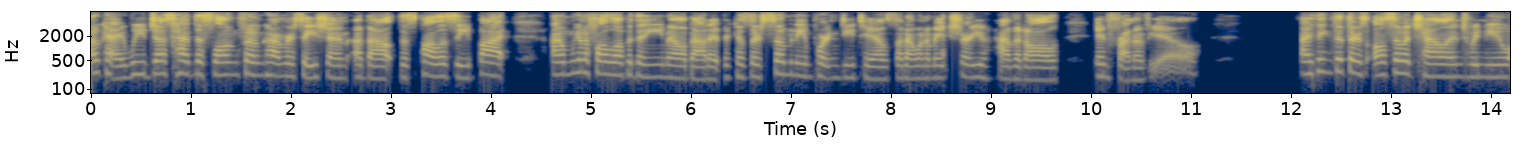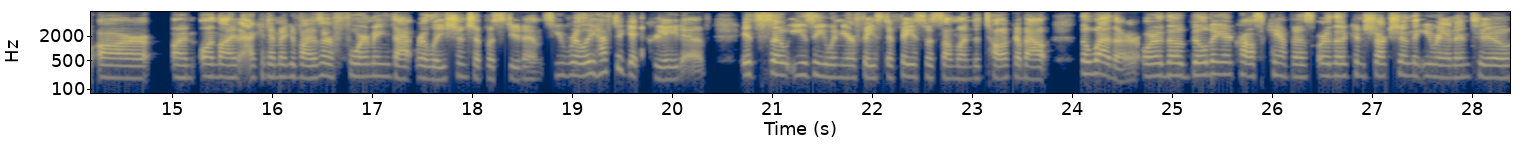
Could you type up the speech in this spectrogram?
okay, we just had this long phone conversation about this policy, but I'm going to follow up with an email about it because there's so many important details that I want to make sure you have it all in front of you. I think that there's also a challenge when you are an online academic advisor forming that relationship with students. You really have to get creative. It's so easy when you're face to face with someone to talk about the weather or the building across campus or the construction that you ran into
